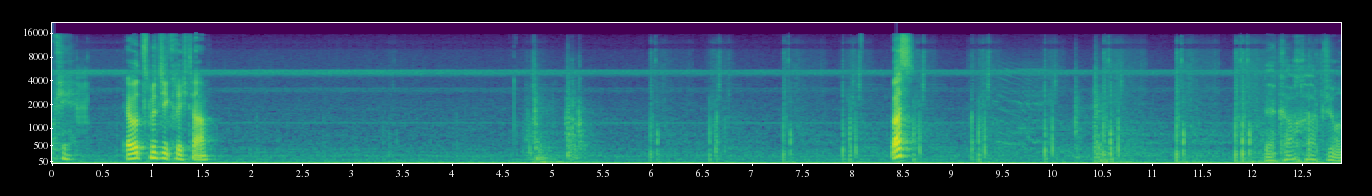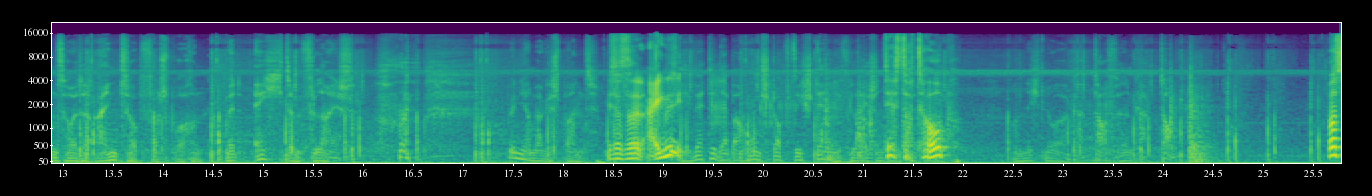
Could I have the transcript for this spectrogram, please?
Okay. Er wird es mitgekriegt haben. Was? Der Koch hat für uns heute Eintopf versprochen. Mit echtem Fleisch. Bin ja mal gespannt. Ist das sein eigenes... Ich wette, der Baron stopft sich ständig Fleisch in Der ist doch taub. Und nicht nur Kartoffeln, Kartoffeln. Was?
